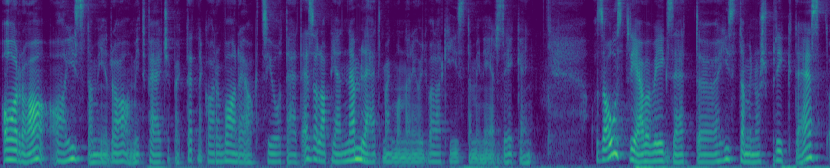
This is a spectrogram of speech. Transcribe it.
arra a hisztaminra, amit felcsepegtetnek, arra van reakció. Tehát ez alapján nem lehet megmondani, hogy valaki hisztamin érzékeny. Az Ausztriába végzett hisztaminos prick teszt,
